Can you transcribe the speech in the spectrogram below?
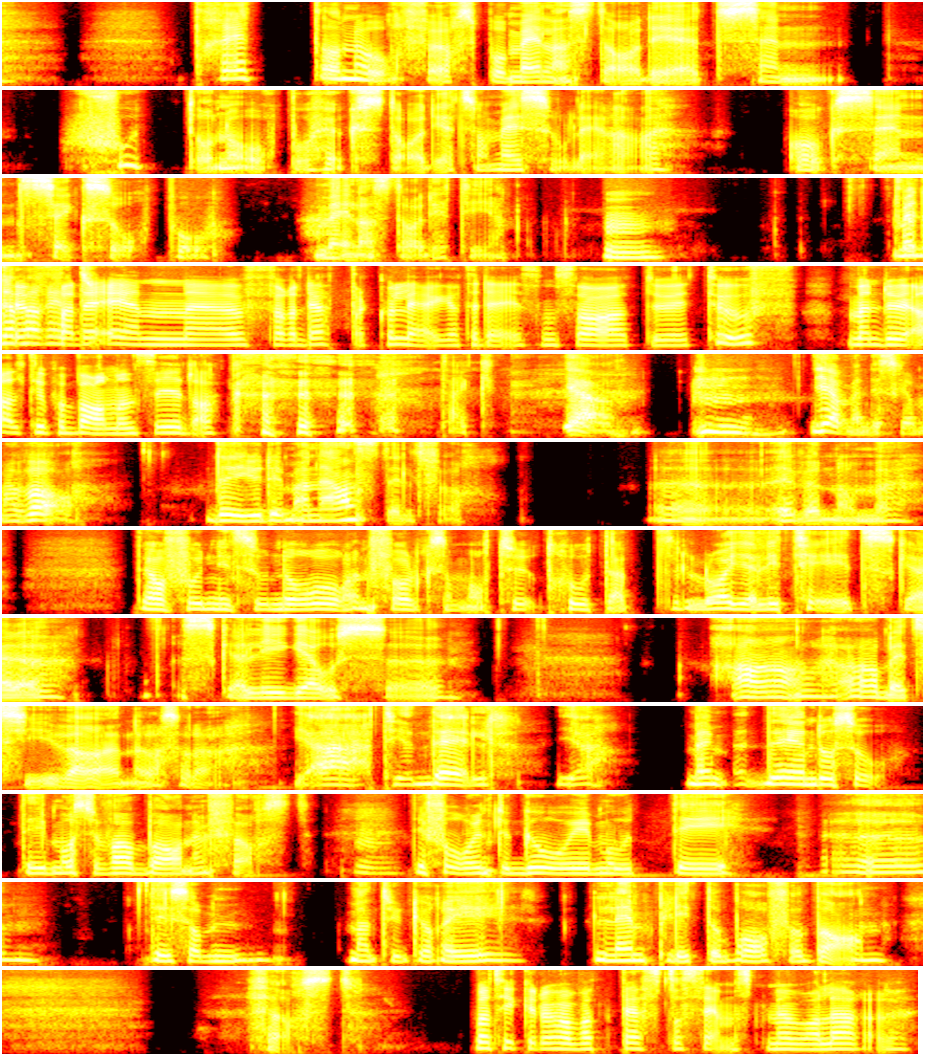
13 år först på mellanstadiet, sen 17 år på högstadiet som SO-lärare och sen 6 år på mellanstadiet igen. Mm. Men jag träffade rätt... en eh, före detta kollega till dig som sa att du är tuff, men du är alltid på barnens sida. Tack. Ja. ja, men det ska man vara. Det är ju det man är anställd för. Eh, även om eh, det har funnits under åren folk som har trott att lojalitet ska, ska ligga hos arbetsgivaren eller sådär. Ja, till en del, ja. Men det är ändå så. Det måste vara barnen först. Mm. Det får inte gå emot det, uh, det som man tycker är lämpligt och bra för barn först. Vad tycker du har varit bäst och sämst med att vara lärare?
